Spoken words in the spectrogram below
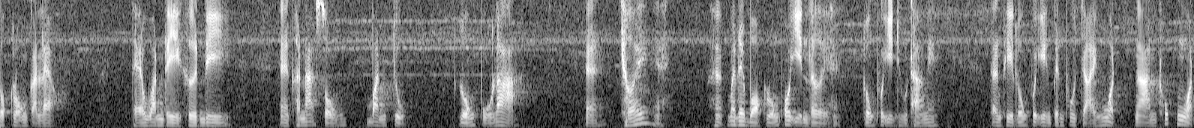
ตกลงกันแล้ว แต่วันดีคืนดี คณะสงฆ์บรรจุหลวงปู่ล่าเฉยไม่ได้บอกหลวงพ่ออินเลยหลวงพ่ออินอยู่ทางนี้ทั้งที่หลวงพ่ออินเป็นผู้จ่ายงวด งานทุกงวด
